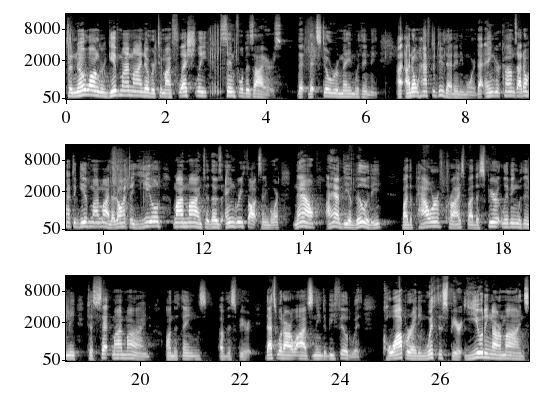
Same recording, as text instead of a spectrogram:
to no longer give my mind over to my fleshly, sinful desires that, that still remain within me. I, I don't have to do that anymore. That anger comes. I don't have to give my mind. I don't have to yield my mind to those angry thoughts anymore. Now I have the ability, by the power of Christ, by the Spirit living within me, to set my mind on the things of the Spirit. That's what our lives need to be filled with cooperating with the Spirit, yielding our minds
